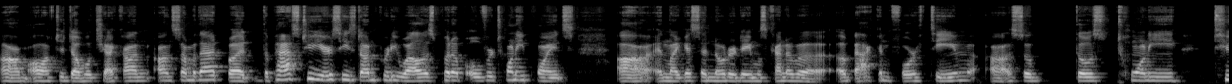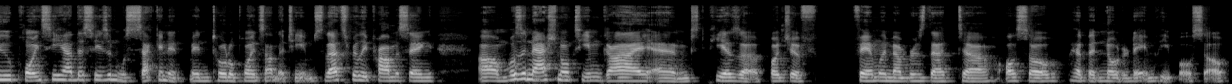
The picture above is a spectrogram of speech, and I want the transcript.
um, I'll have to double check on on some of that, but the past two years he's done pretty well. Has put up over 20 points, uh, and like I said, Notre Dame was kind of a, a back and forth team. Uh, so those 22 points he had this season was second in, in total points on the team. So that's really promising. Um, was a national team guy, and he has a bunch of family members that uh, also have been Notre Dame people. So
